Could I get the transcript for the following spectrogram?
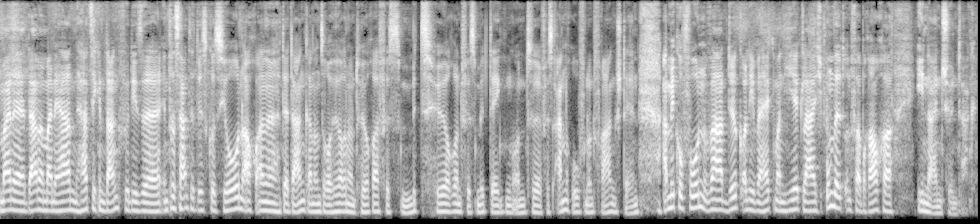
Meine Damen, meine Herren, herzlichen Dank für diese interessante Diskussion. Auch an, der Dank an unsere Hörerinnen und Hörer fürs Mithören, fürs Mitdenken und äh, fürs Anrufen und Fragen stellen. Am Mikrofon war Dirk Oliver Heckmann hier gleich Umwelt und Verbraucher. Ihnen einen schönen Tag.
